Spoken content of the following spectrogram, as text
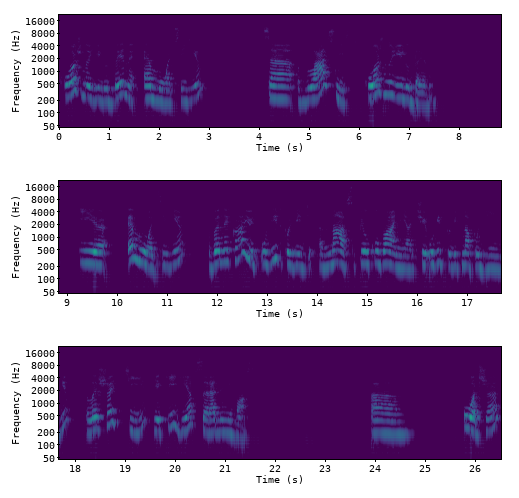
кожної людини емоції це власність кожної людини. І емоції виникають у відповідь на спілкування чи у відповідь на події лише ті, які є всередині вас. Ем, Отже,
